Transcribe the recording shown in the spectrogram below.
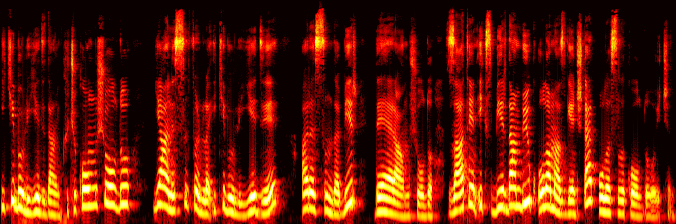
2 bölü 7'den küçük olmuş oldu. Yani 0 ile 2 bölü 7 arasında bir değer almış oldu. Zaten x birden büyük olamaz gençler olasılık olduğu için.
